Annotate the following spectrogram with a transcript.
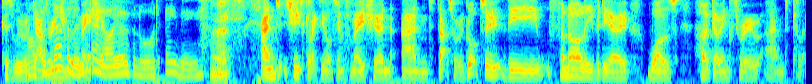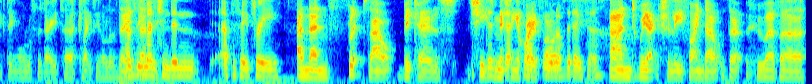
because we were Our gathering benevolent information. AI overlord, Amy. Yes. and she's collecting all this information and that's where we got to the finale video was her going through and collecting all of the data collecting all of the data As we mentioned in episode three, and then flips out because she she's didn't missing get a quite profile all of the data. and we actually find out that whoever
